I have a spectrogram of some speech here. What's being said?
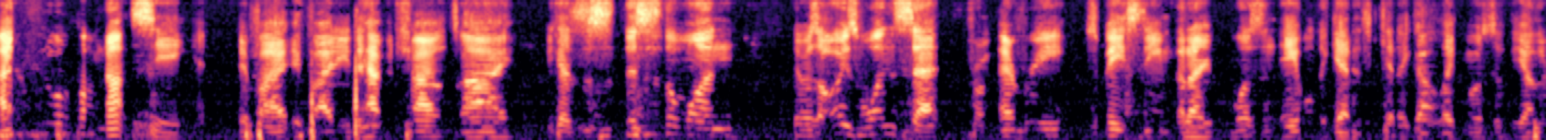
I don't know if I'm not seeing it. If I if I need to have a child's eye, because this is this is the one there was always one set from every space theme that I wasn't able to get as a kid. I got like most of the other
